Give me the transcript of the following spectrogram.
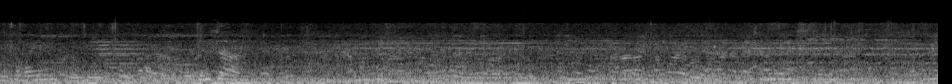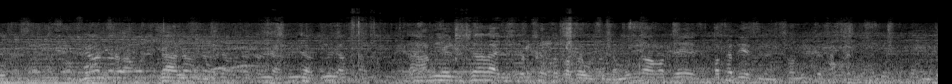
उन समय ठीक है আমি এডিশনাল আইজিসির সাথে কথা বলছিলাম। উনিও আমাকে কথা দিয়েছিলেন সর্বোচ্চ চেষ্টা করছেন কিন্তু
